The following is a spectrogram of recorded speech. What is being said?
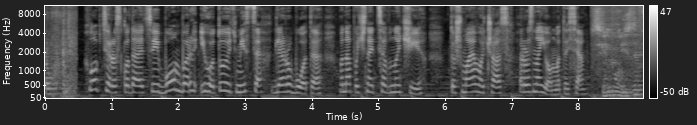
рух. Хлопці розкладають свій бомбер і готують місце для роботи. Вона почнеться вночі, тож маємо час роззнайомитися. Фільму їздив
